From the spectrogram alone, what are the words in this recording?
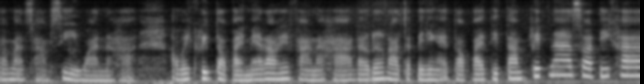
ประมาณ 3-4 วันนะคะ เอาไว้คลิปต่อไปแม่เล่าให้ฟังนะคะ แล้วเรื่องราวจะเป็นยังไงต่อไปติดตามคลิปหน้า สวัสดีค่ะ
